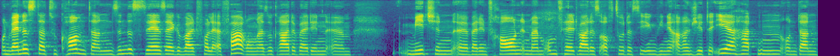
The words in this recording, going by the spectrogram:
Und wenn es dazu kommt, dann sind es sehr, sehr gewaltvolle Erfahrungen. Also gerade bei den ähm, Mädchen, äh, bei den Frauen in meinem Umfeld war das oft so, dass sie irgendwie eine arrangierte Ehe hatten und dann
